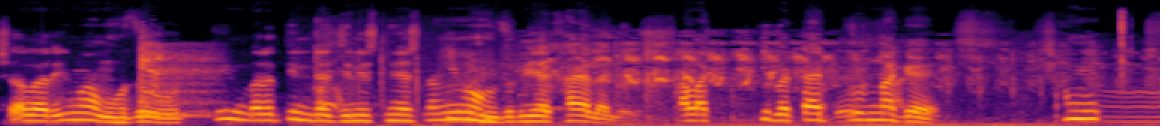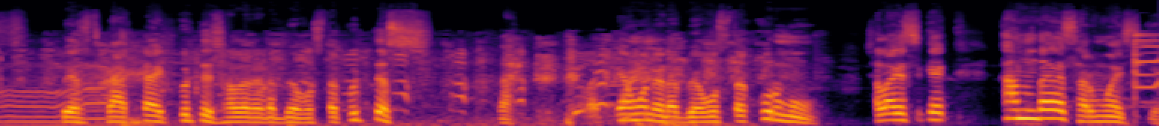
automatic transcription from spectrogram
শালার ইমাম হুজুর তিনবারে তিনটা জিনিস নিয়ে আসলাম ইমাম হুজুর নিয়ে খায় লাগে শালা কি টাইট করুন না গে। টাইট করতে শালার একটা ব্যবস্থা করতেছে। কেমন একটা ব্যবস্থা করব শালা গেছে কে কান্দায় সারমু আজকে।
